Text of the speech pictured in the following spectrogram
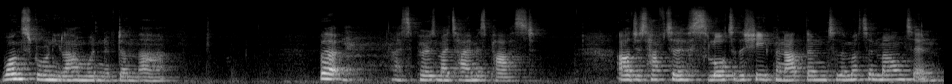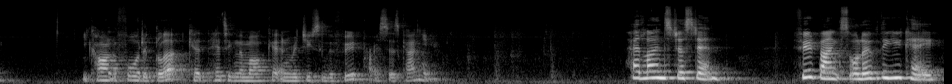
One scrawny lamb wouldn't have done that. But I suppose my time has passed. I'll just have to slaughter the sheep and add them to the mutton mountain. You can't afford a glut hitting the market and reducing the food prices, can you? Headlines just in. Food banks all over the UK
